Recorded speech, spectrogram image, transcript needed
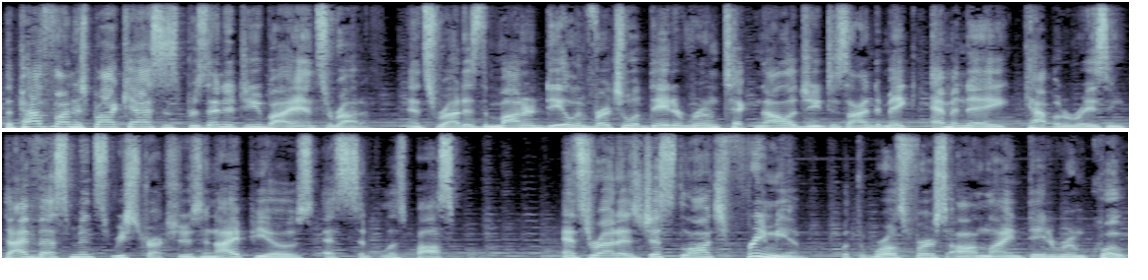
The Pathfinders podcast is presented to you by Ansarada. Ansarada is the modern deal and virtual data room technology designed to make M&A, capital raising, divestments, restructures, and IPOs as simple as possible. Ansarada has just launched Freemium with the world's first online data room quote.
